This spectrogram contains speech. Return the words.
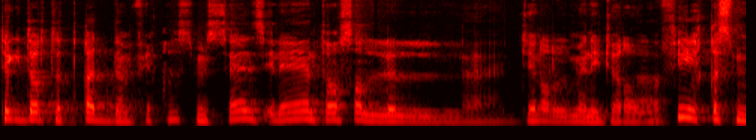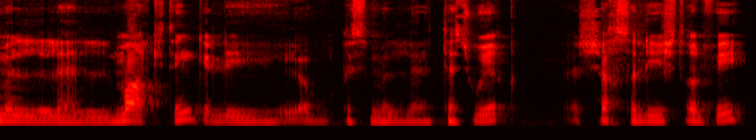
تقدر تتقدم في قسم ال sales الين توصل لل general manager في قسم ال marketing اللي أو قسم التسويق. الشخص اللي يشتغل فيه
